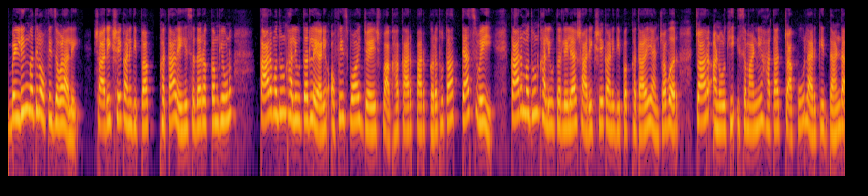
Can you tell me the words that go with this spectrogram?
बिल्डिंगमधील ऑफिसजवळ आले. शारिक शेख आणि दीपक खताळे हे सदर रक्कम घेऊन कारमधून खाली उतरले आणि ऑफिस बॉय जयेश वाघ हा कार पार्क करत होता. त्याचवेळी कारमधून खाली उतरलेल्या शारिक शेख आणि दीपक खताळे यांच्यावर चार अनोळखी इसमांनी हातात चाकू लाडकी दांडा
